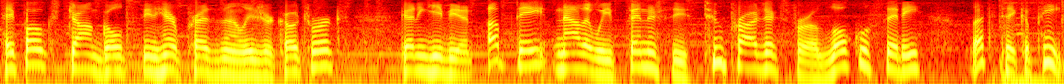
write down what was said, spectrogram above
Hey folks, John Goldstein here, President of Leisure Coachworks. Gonna give you an update now that we've finished these two projects for a local city. Let's take a peek.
